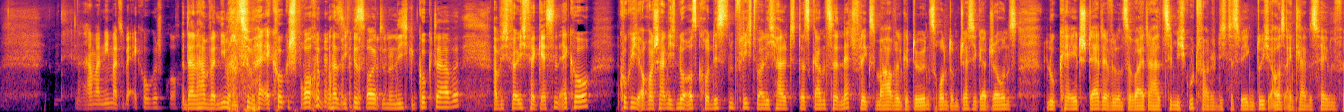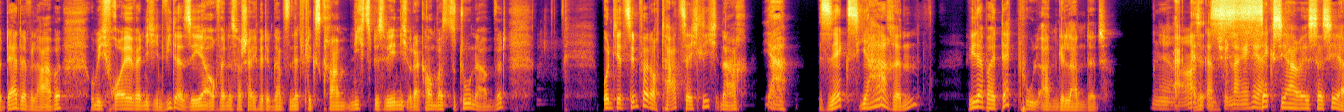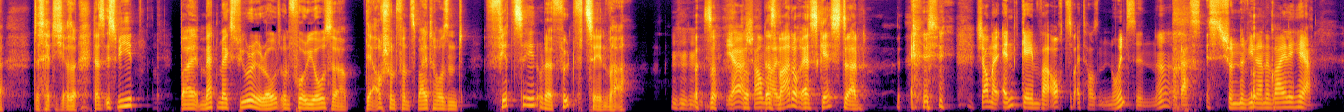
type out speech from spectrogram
Dann haben wir niemals über Echo gesprochen. Dann haben wir niemals über Echo gesprochen, was ich bis heute noch nicht geguckt habe. Habe ich völlig vergessen, Echo. Gucke ich auch wahrscheinlich nur aus Chronistenpflicht, weil ich halt das ganze Netflix-Marvel-Gedöns rund um Jessica Jones, Luke Cage, Daredevil und so weiter halt ziemlich gut fand und ich deswegen durchaus ein kleines Fable für Daredevil habe und mich freue, wenn ich ihn wiedersehe, auch wenn es wahrscheinlich mit dem ganzen Netflix-Kram nichts bis wenig oder kaum was zu tun haben wird. Und jetzt sind wir doch tatsächlich nach, ja, sechs Jahren wieder bei Deadpool angelandet. Ja, Also ganz schön lange her. Sechs Jahre ist das her. Das hätte ich, also, das ist wie bei Mad Max Fury Road und Furiosa, der auch schon von 2014 oder 15 war. So, Ja, so, schau Das mal. war doch erst gestern. Schau mal, Endgame war auch 2019, ne? Das ist schon wieder eine Weile her.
